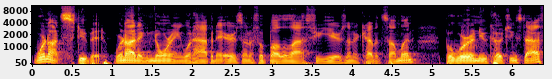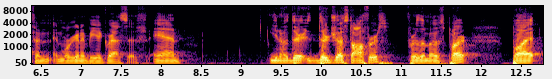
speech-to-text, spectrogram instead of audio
we're not stupid. We're not ignoring what happened to arizona football the last few years under kevin sumlin but we're a new coaching staff and, and we're going to be aggressive. And you know they're they're just offers for the most part but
